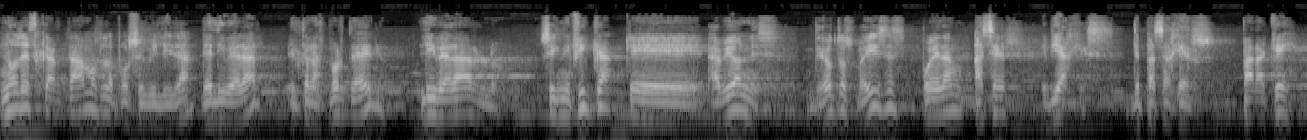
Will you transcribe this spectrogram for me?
no descartamos la posibilidad de liberar el transporte aéreo. Liberarlo significa que aviones de otros países puedan hacer viajes de pasajeros. ¿Para qué?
